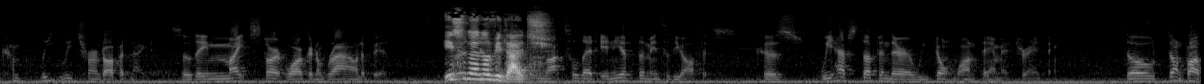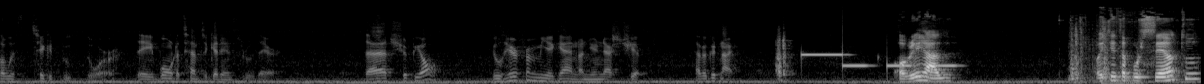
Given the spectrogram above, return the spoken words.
completely turned off at night, so they might start walking around a bit. Isso But não é novidade. Not to let any of them into the office, because we have stuff in there we don't want damaged or anything. Though don't bother with the ticket booth door; they won't attempt to get in through there. That should be all. You'll hear from me again on your next shift. Have a good night. Obrigado. 80%.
